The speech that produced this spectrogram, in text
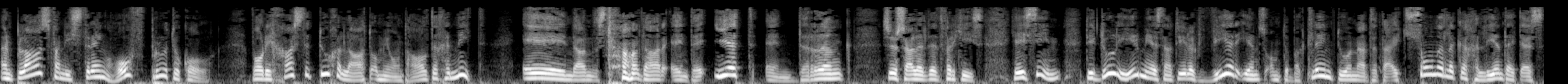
in plaas van die streng hofprotokol word die gaste toegelaat om die onthaal te geniet en dan staan daar en te eet en drink soos hulle dit verkies. Jy sien, die doel hiermee is natuurlik weer eens om te beklemtoon dat dit 'n uitsonderlike geleentheid is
